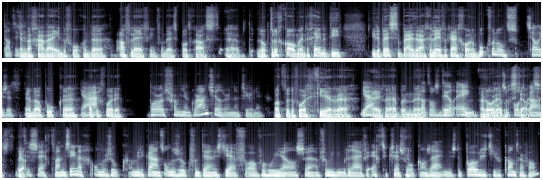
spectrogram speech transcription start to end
Dat is En dan het. gaan wij in de volgende aflevering van deze podcast eh, erop terugkomen. En degene die, die de beste bijdrage levert, krijgt gewoon een boek van ons. Zo is het. En welk boek eh, Ja. gaat het worden? Borrowed from your grandchildren natuurlijk. Wat we de vorige keer Ja. even hebben. eh, Dat was deel 1 de van onze gesteld. podcast. Dat Ja. is echt waanzinnig onderzoek, Amerikaans onderzoek van Dennis Jeff over hoe je als eh, familiebedrijven echt succesvol Ja. kan zijn. Dus de positieve kant daarvan.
